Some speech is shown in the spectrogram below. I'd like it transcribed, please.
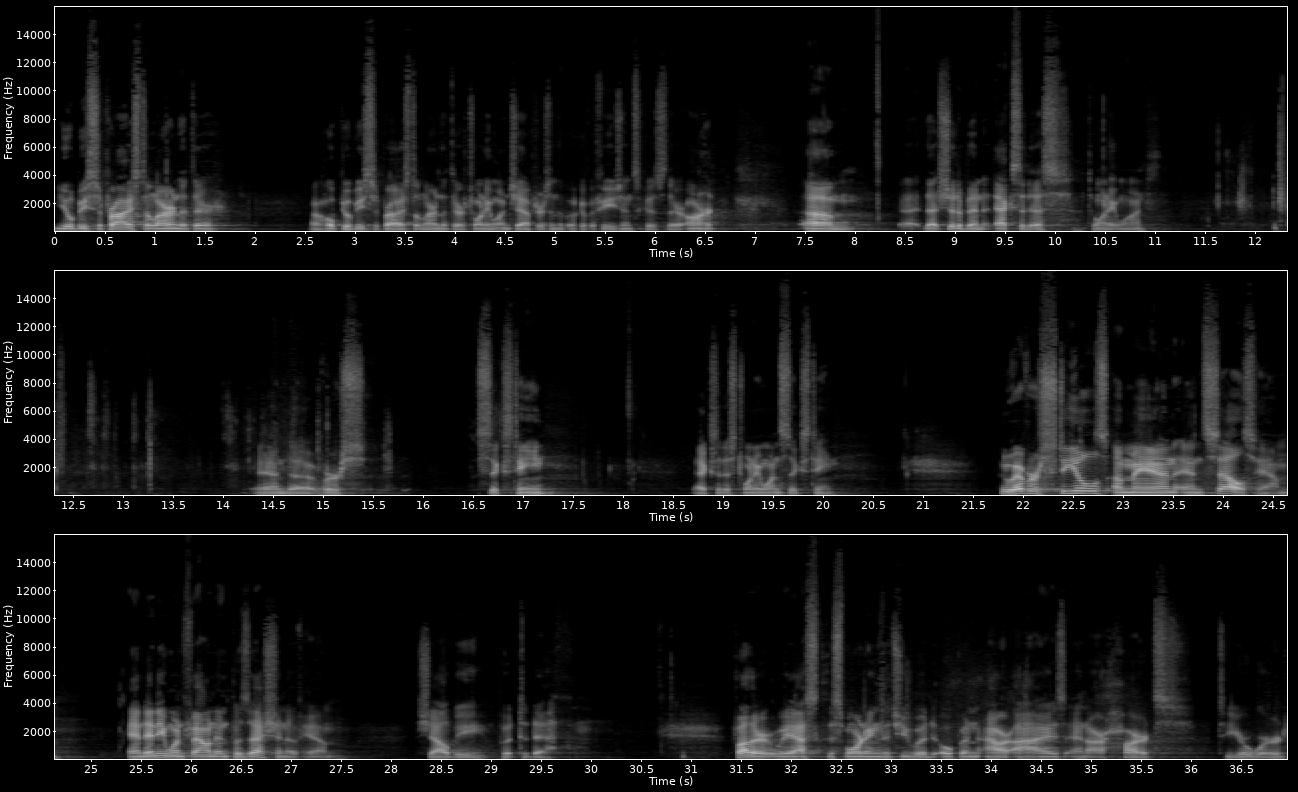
You'll be surprised to learn that there, I hope you'll be surprised to learn that there are 21 chapters in the book of Ephesians, because there aren't. Um, that should have been Exodus 21. And uh, verse 16. Exodus 21 16. Whoever steals a man and sells him, and anyone found in possession of him, shall be put to death. Father, we ask this morning that you would open our eyes and our hearts to your word.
